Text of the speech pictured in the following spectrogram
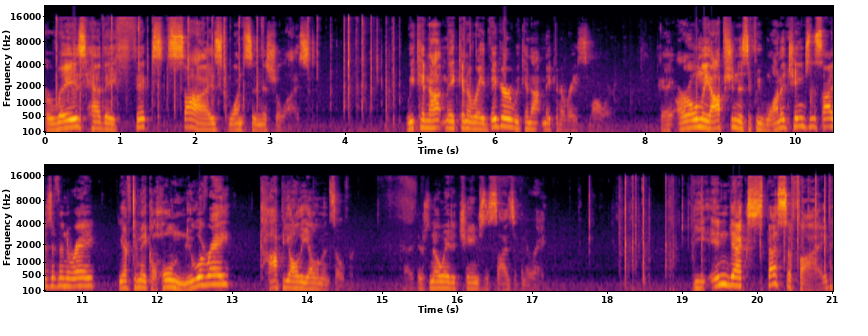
Arrays have a fixed size once initialized. We cannot make an array bigger, we cannot make an array smaller. Okay, our only option is if we want to change the size of an array, we have to make a whole new array, copy all the elements over. Okay? There's no way to change the size of an array the index specified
